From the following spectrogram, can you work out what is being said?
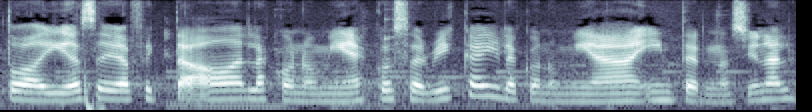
todavía se ve afectada la economía de Costa Rica y la economía internacional.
